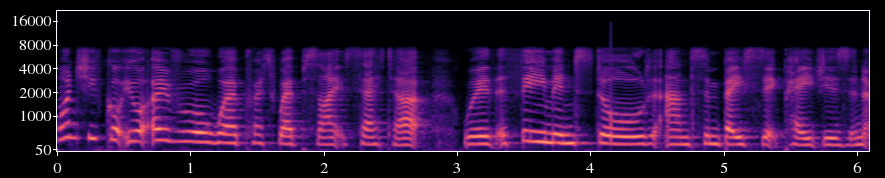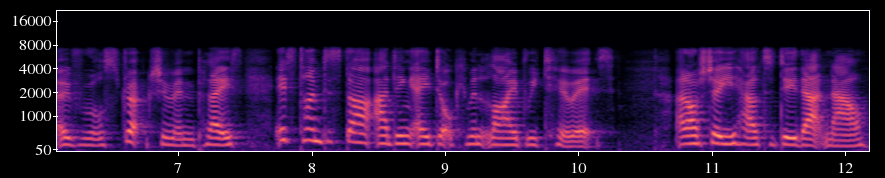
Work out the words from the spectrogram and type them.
Once you've got your overall WordPress website set up with a theme installed and some basic pages and overall structure in place, it's time to start adding a document library to it. And I'll show you how to do that now.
